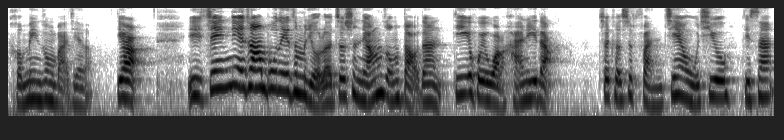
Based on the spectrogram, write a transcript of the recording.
和命中靶舰了。第二，已经列装部队这么久了，这是两种导弹，第一回往海里打，这可是反舰武器哦。第三。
